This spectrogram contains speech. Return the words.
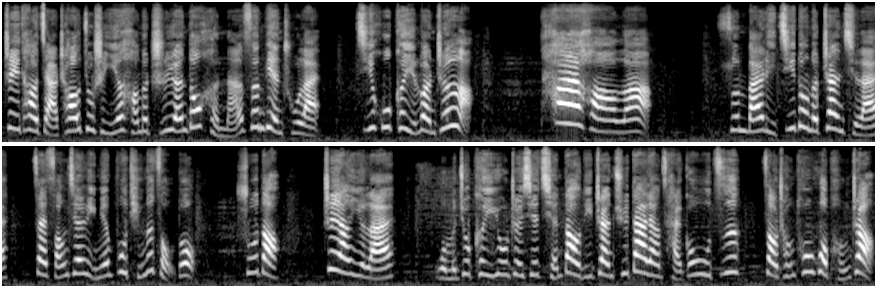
这套假钞就是银行的职员都很难分辨出来，几乎可以乱真了。太好了！孙百里激动地站起来，在房间里面不停地走动，说道：“这样一来。”我们就可以用这些钱到敌战区大量采购物资，造成通货膨胀，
